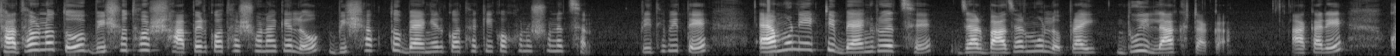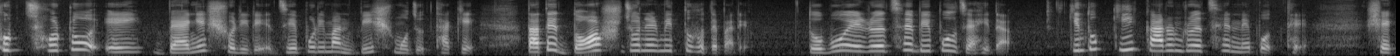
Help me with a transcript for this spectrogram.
সাধারণত বিষধর সাপের কথা শোনা গেলেও বিষাক্ত ব্যাঙের কথা কি কখনো শুনেছেন? পৃথিবীতে এমনই একটি ব্যাঙ রয়েছে যার বাজার মূল্য প্রায় দুই লাখ টাকা। আকারে খুব ছোট এই ব্যাঙের শরীরে যে পরিমাণ বিষ মজুদ থাকে, তাতে দশ জনের মৃত্যু হতে পারে। তবুও এর রয়েছে বিপুল চাহিদা। কিন্তু কি কারণ রয়েছে নেপথ্যে? শেখ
